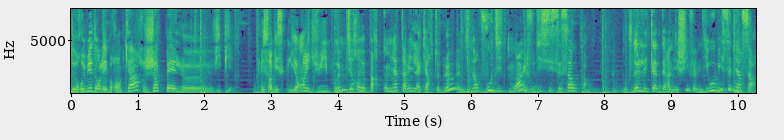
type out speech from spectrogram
de ruer dans les brancards, j'appelle euh, VP, le service client, et je lui dis, vous pouvez me dire euh, par combien termine la carte bleue? Elle me dit, non, vous dites-moi, et je vous dis si c'est ça ou pas. Donc je donne les quatre derniers chiffres, elle me dit, oui, oui, c'est bien ça.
